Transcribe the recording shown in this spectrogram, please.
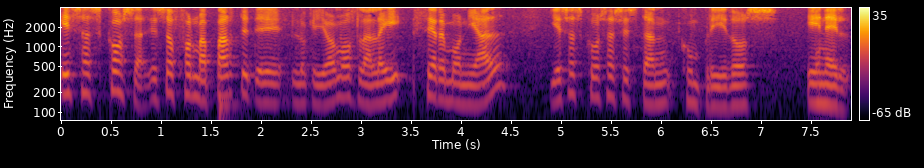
esas cosas. Eso forma parte de lo que llamamos la ley ceremonial y esas cosas están cumplidos en Él.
